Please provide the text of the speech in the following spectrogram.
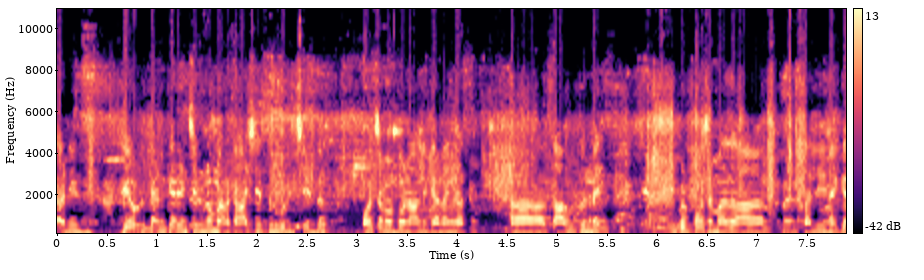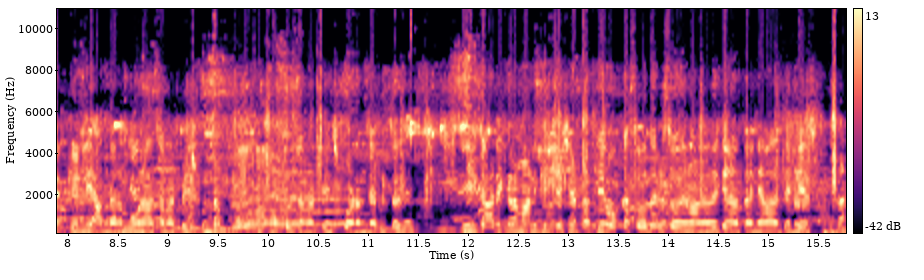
కానీ దేవుడు కనికరించిండు మనకు ఆశీస్సులు గురించిండు. పోచమ్మ బోనాలు ఘనంగా సాగుతున్నాయి. ఇప్పుడు పోచమ్మ తల్లి దగ్గరికి వెళ్ళి అందరం బోనాలు సమర్పించుకుంటాం మొక్కులు సమర్పించుకోవడం జరుగుతుంది. ఈ కార్యక్రమానికి ఇచ్చేసిన ప్రతి ఒక్క సోదరి సోదరి మనందరికీ నా ధన్యవాదాలు తెలియజేసుకుంటున్నా.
